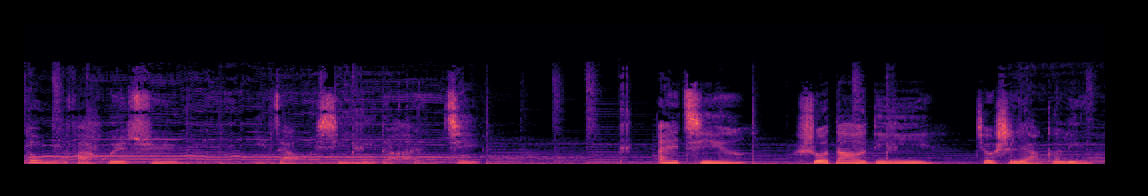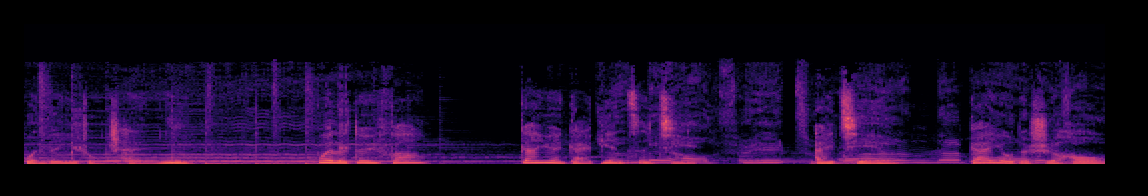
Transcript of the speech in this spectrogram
都无法挥去你在我心里的痕迹。爱情。说到底，就是两个灵魂的一种沉溺，为了对方，甘愿改变自己。爱情，该有的时候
